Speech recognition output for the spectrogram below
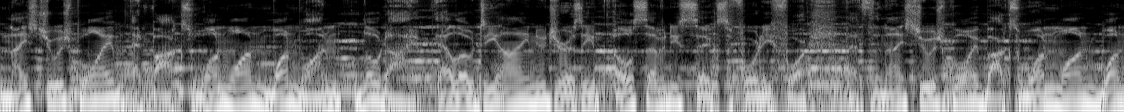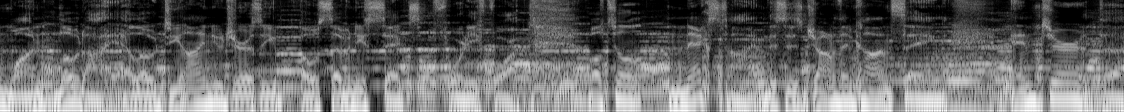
Nice Jewish Boy at Box 1111, Lodi, L O D I, New Jersey, 07644. That's the Nice Jewish Boy, Box 1111, Lodi, L O D I, New Jersey, 07644. Well, till next time, this is Jonathan Cahn saying, Enter the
